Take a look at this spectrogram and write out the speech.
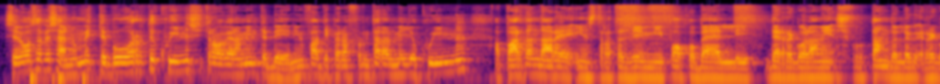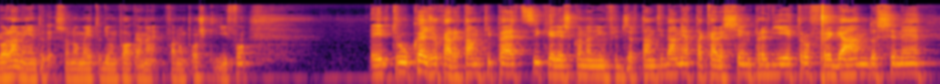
se il vostro avversario non mette board, Queen si trova veramente bene. Infatti, per affrontare al meglio Queen, a parte andare in stratagemmi poco belli del regolamento, sfruttando il regolamento, che sono metodi un po' che a me fanno un po' schifo. E il trucco è giocare tanti pezzi che riescono ad infliggere tanti danni, attaccare sempre dietro, fregandosene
